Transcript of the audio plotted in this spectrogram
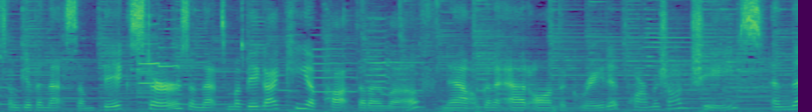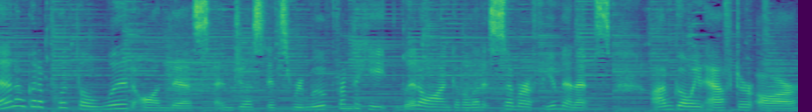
So I'm giving that some big stirs, and that's my big IKEA pot that I love. Now I'm going to add on the grated Parmesan cheese, and then I'm going to put the lid on this and just, it's removed from the heat, lid on, going to let it simmer a few minutes. I'm going after our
